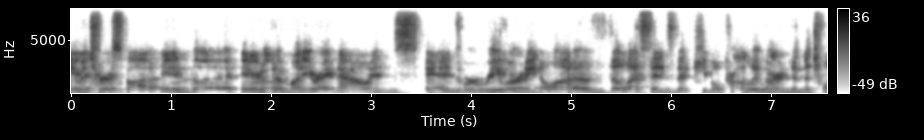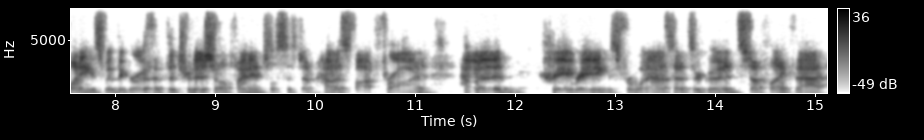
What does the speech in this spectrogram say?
immature spot in the internet of money right now and and we're relearning a lot of the lessons that people probably learned in the 20s with the growth of the traditional financial system how to spot fraud how to create ratings for what assets are good stuff like that.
